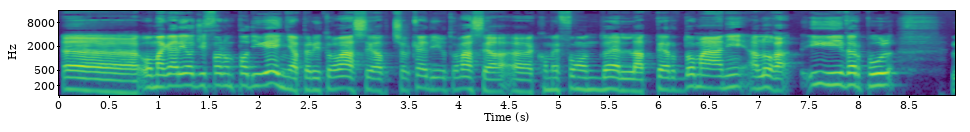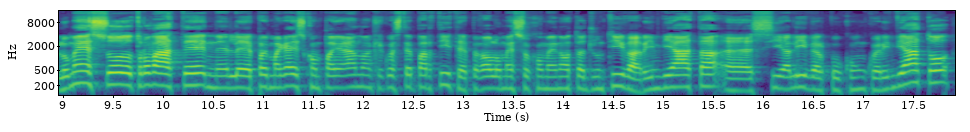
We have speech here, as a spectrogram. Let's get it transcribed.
eh, o magari oggi fare un po' di legna per ritrovarsela, cercare di ritrovarsela eh, come fondella per domani. Allora, il Liverpool l'ho messo, lo trovate nelle, poi magari scompariranno anche queste partite, però l'ho messo come nota aggiuntiva rinviata, eh, sia Liverpool comunque rinviato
